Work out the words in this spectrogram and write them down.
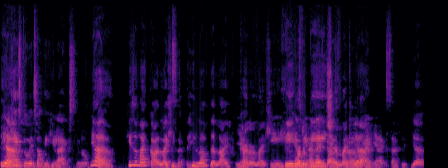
And Yeah. he's doing something he likes, you know. Yeah, he's a lifeguard. Like Exactly. he he loved the life, Yeah. kind of like He being he on the beach and like yeah, while. yeah, exactly. yeah,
